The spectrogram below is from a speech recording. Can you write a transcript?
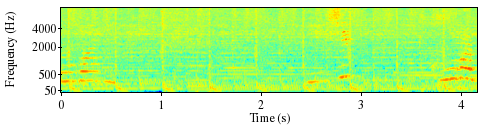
35번 29번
